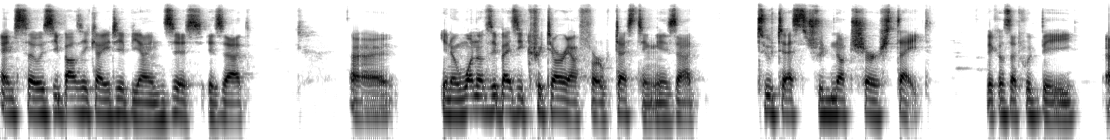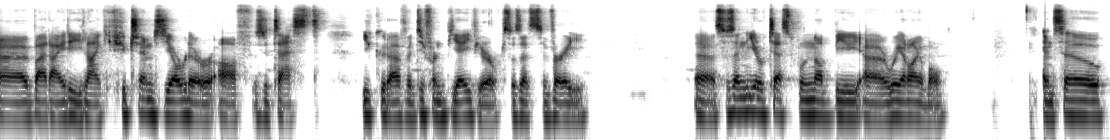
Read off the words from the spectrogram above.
And so the basic idea behind this is that, uh, you know, one of the basic criteria for testing is that two tests should not share state because that would be a bad idea. Like if you change the order of the test, you could have a different behavior. So that's a very uh, so then your test will not be uh, reliable. And so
